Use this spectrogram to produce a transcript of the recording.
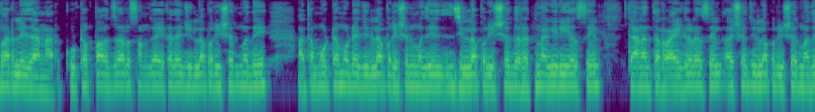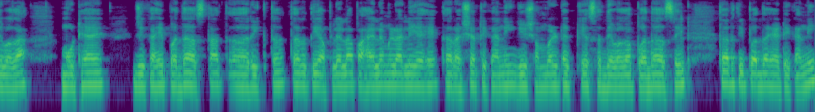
भरले जाणार. कुठं पा जर समजा एखाद्या जिल्हा परिषदमध्ये आता मोठ्या मोठ्या जिल्हा परिषदमध्ये जिल्हा परिषद रत्नागिरी असेल त्यानंतर रायगड असेल अशा जिल्हा परिषदमध्ये बघा मोठ्या जी काही पदं असतात रिक्त तर ती आपल्याला पाहायला मिळाली आहे. तर अशा ठिकाणी जी शंभर टक्के सध्या बघा पदं असेल तर ती पदं या ठिकाणी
